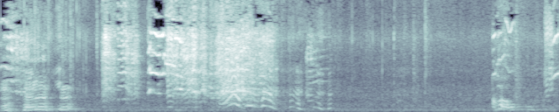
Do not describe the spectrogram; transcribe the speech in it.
oh.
